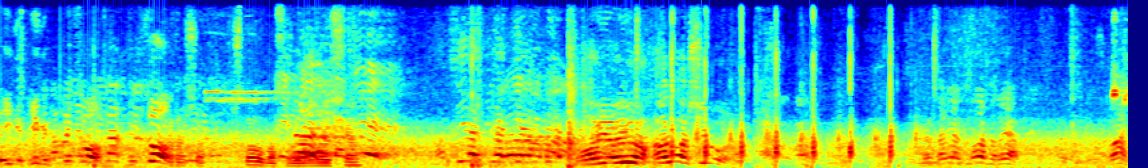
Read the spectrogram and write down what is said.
Игорь, Игорь, лицо, лицо. Хорошо. Что у вас нового еще? Ой-ой-ой, хорош, Юр. Можно, Рэм?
